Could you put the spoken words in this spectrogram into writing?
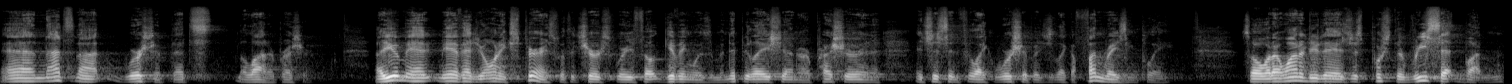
And that's not worship, that's a lot of pressure. Now, you may have, may have had your own experience with the church where you felt giving was a manipulation or pressure, and it, it just didn't feel like worship, it's just like a fundraising plea. So, what I want to do today is just push the reset button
